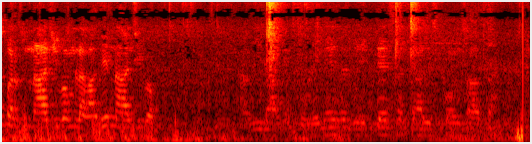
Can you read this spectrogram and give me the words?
पर नाजीबम लगा दे नाजी बम अभी लाके देखते हैं इसका क्या रिस्पॉन्स आता है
